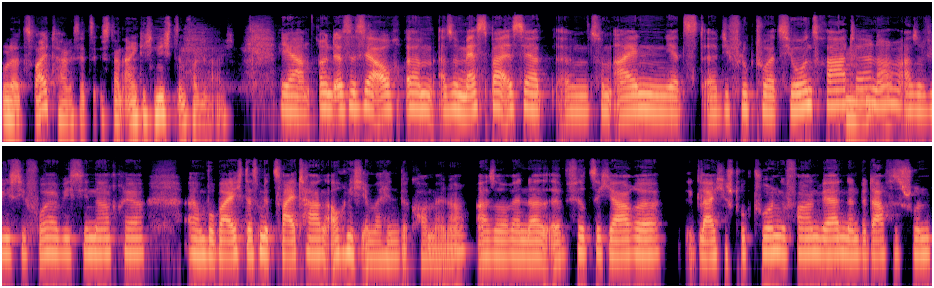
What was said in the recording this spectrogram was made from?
oder zwei Tagessätze ist dann eigentlich nichts im Vergleich. Ja, und es ist ja auch, ähm, also messbar ist ja ähm, zum einen jetzt äh, die Fluktuationsrate, mhm. ne? also wie ist sie vorher, wie ist sie nachher, ähm, wobei ich das mit zwei Tagen auch nicht immer hinbekomme. Ne? Also wenn da äh, 40 Jahre gleiche Strukturen gefahren werden, dann bedarf es schon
